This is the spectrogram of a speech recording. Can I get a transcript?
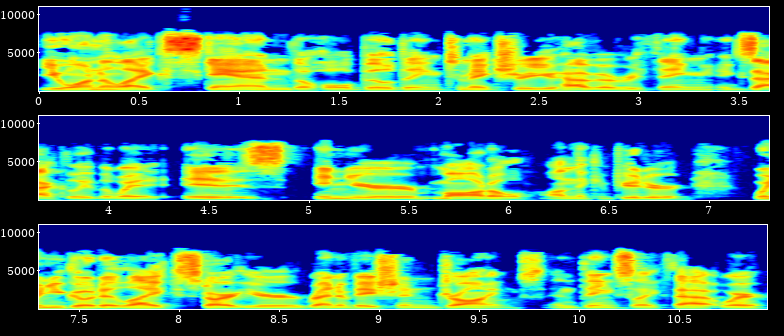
you want to like scan the whole building to make sure you have everything exactly the way it is in your model on the computer when you go to like start your renovation drawings and things like that where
